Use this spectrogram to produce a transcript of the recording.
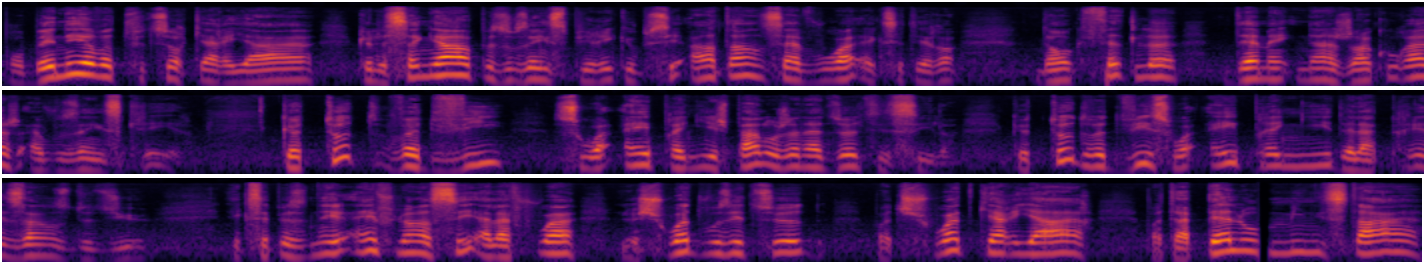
pour bénir votre future carrière, que le Seigneur puisse vous inspirer, que vous puissiez entendre sa voix, etc. Donc, faites-le dès maintenant. J'encourage à vous inscrire. Que toute votre vie soit imprégnée, je parle aux jeunes adultes ici, que toute votre vie soit imprégnée de la présence de Dieu et que ça puisse venir influencer à la fois le choix de vos études, votre choix de carrière, votre appel au ministère.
